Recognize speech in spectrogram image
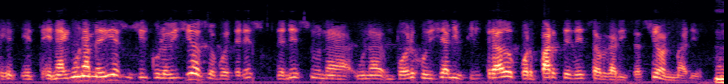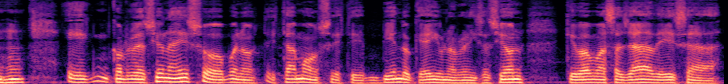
en alguna medida es un círculo vicioso, porque tenés, tenés una, un poder judicial infiltrado por parte de esa organización, Mario. Eh, con relación a eso, bueno, estamos este, viendo que hay una organización que va más allá de esa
